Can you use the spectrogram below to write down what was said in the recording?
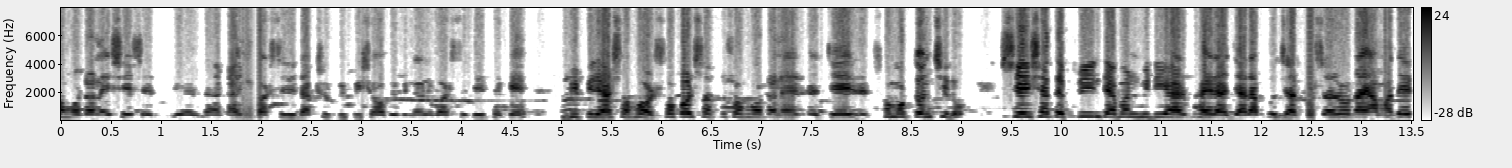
সংগঠন এসে ঢাকা ইউনিভার্সিটি ডাকসুর বিপি সহ বিভিন্ন ইউনিভার্সিটি থেকে বিপিআ শহর সকল ছাত্র সংগঠনের যে সমর্থন ছিল সেই সাথে প্রিন্ট এবং মিডিয়ার ভাইরা যারা প্রচার প্রচারণায় আমাদের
